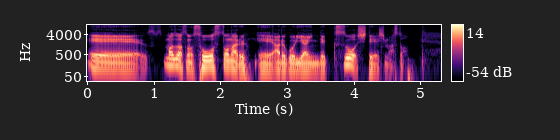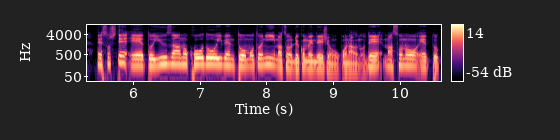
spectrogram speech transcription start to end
えー、まずはそのソースとなる、えー、 Algolia インデックスを指定しますと。で、そして、えっ、ー、と、ユーザーの行動イベントをもとに、まあ、そのレコメンデーションを行うので、まあ、その、えっ、ー、と、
